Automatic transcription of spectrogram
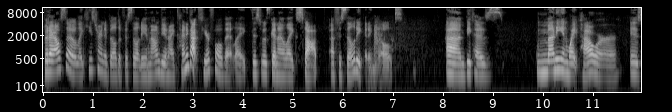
but I also like he's trying to build a facility in Mountain View. And I kind of got fearful that like this was going to like stop a facility getting built um, because money and white power is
